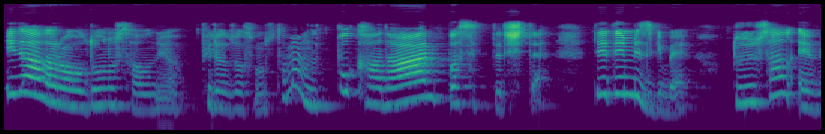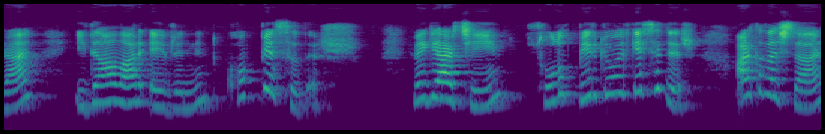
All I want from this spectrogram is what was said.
idealar olduğunu savunuyor filozofumuz tamam mı? Bu kadar basittir işte. Dediğimiz gibi duysal evren idealar evreninin kopyasıdır ve gerçeğin soluk bir gölgesidir. Arkadaşlar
